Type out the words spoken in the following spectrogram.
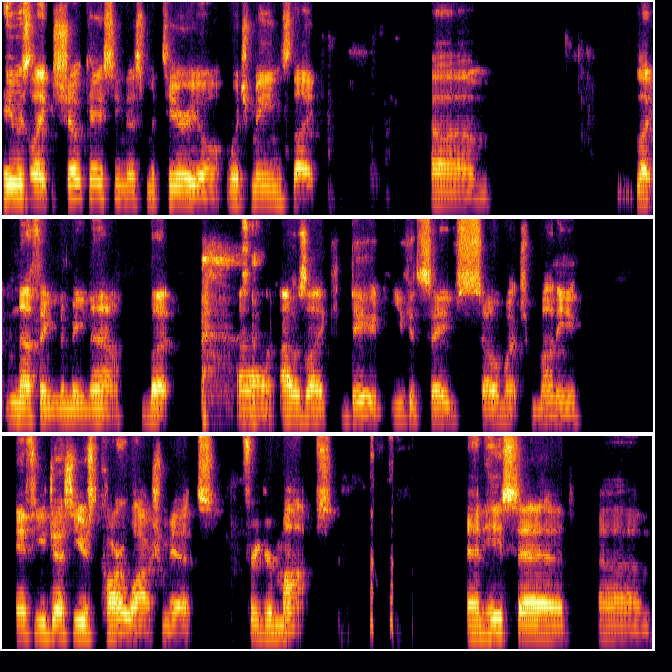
he was like showcasing this material, which means like, um, like nothing to me now. But uh, I was like, dude, you could save so much money if you just used car wash mitts for your mops. and he said, um,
